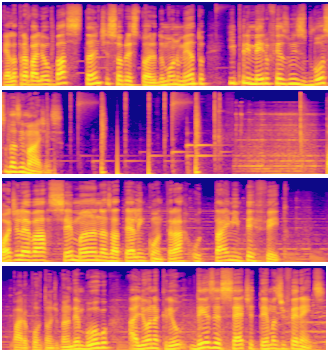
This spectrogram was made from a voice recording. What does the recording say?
ela trabalhou bastante sobre a história do monumento e primeiro fez um esboço das imagens. Pode levar semanas até ela encontrar o timing perfeito. Para o Portão de Brandemburgo, a Liona criou 17 temas diferentes.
